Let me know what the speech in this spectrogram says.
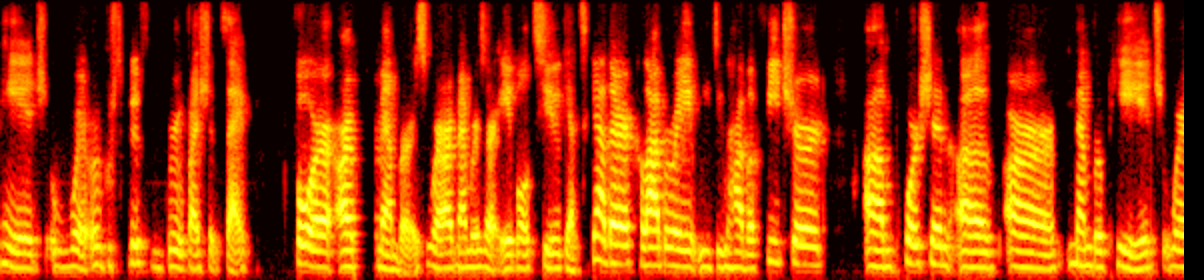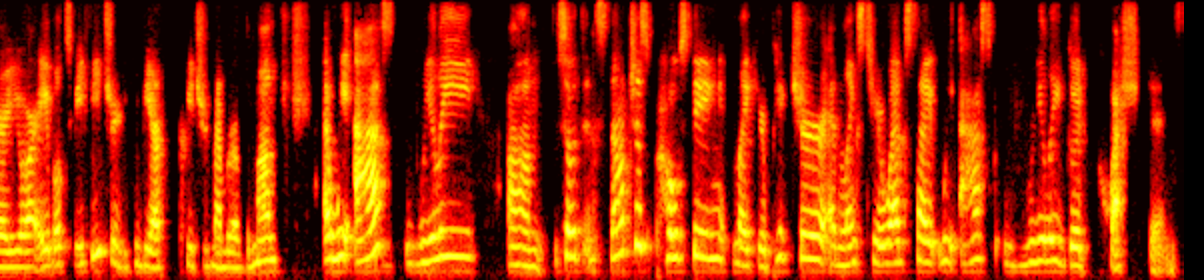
page where, or exclusive group, I should say, for our members, where our members are able to get together, collaborate. We do have a featured um, portion of our member page where you are able to be featured. You can be our featured member of the month. And we ask really, um, so it's not just posting like your picture and links to your website. We ask really good questions.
